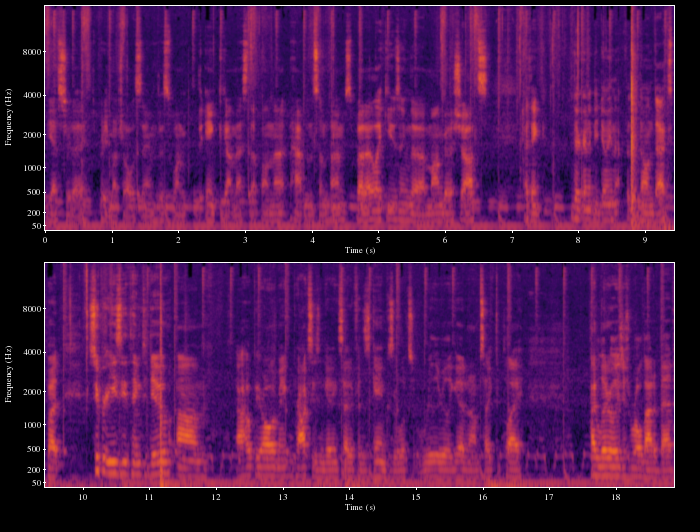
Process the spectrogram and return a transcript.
yesterday. It's pretty much all the same. This one, the ink got messed up on that. Happens sometimes. But I like using the manga shots. I think they're going to be doing that for the DON!! decks. But super easy thing to do. Um, I hope you all are making proxies and getting excited for this game because it looks really, really good and I'm psyched to play. I literally just rolled out of bed.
